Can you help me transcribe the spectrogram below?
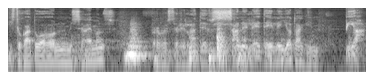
Istukaa tuohon, missä Simons. Professori Laters sanelee teille jotakin pian.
